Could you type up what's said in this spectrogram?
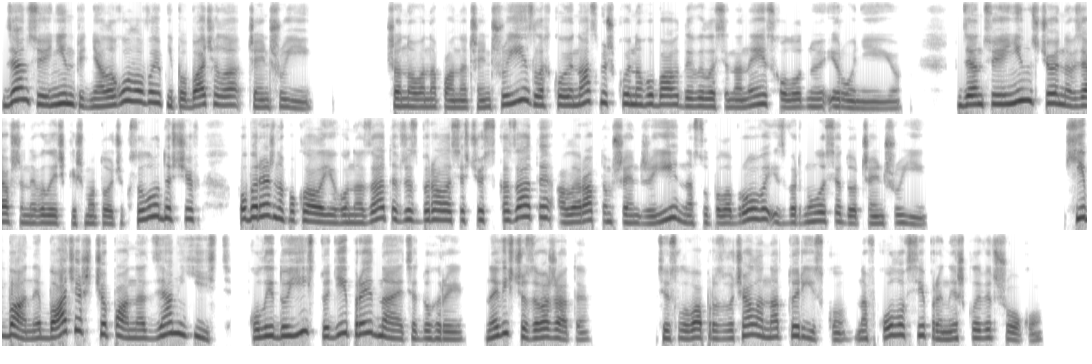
Дзян Сюєнін підняла голову і побачила Чень Шуї. Шанована пана Чень Шуї з легкою насмішкою на губах дивилася на неї з холодною іронією. Дзян Цюєнін, щойно взявши невеличкий шматочок солодощів, обережно поклала його назад і вже збиралася щось сказати, але раптом Шен Джиї насупила брови і звернулася до Чен Шуї. Хіба не бачиш, що пан Дзян їсть? Коли доїсть, тоді й приєднається до гри. Навіщо заважати? Ці слова прозвучали надто різко, навколо всі принишкли від шоку.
